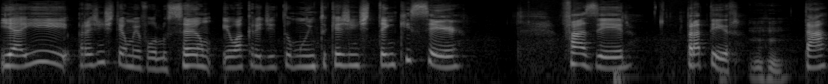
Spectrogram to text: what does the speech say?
E aí, para a gente ter uma evolução, eu acredito muito que a gente tem que ser, fazer, para ter. Uhum. Tá?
